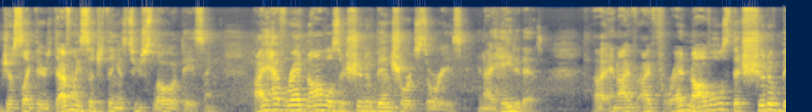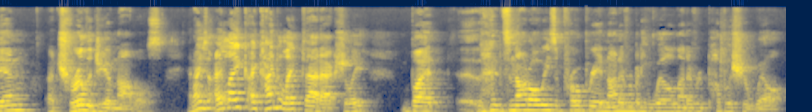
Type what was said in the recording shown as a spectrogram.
Just like there's definitely such a thing as too slow of a pacing. I have read novels that should have been short stories, and I hated it. Uh, and I've, I've read novels that should have been a trilogy of novels. And I, I like, I kind of like that actually, but it's not always appropriate. Not everybody will, not every publisher will.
